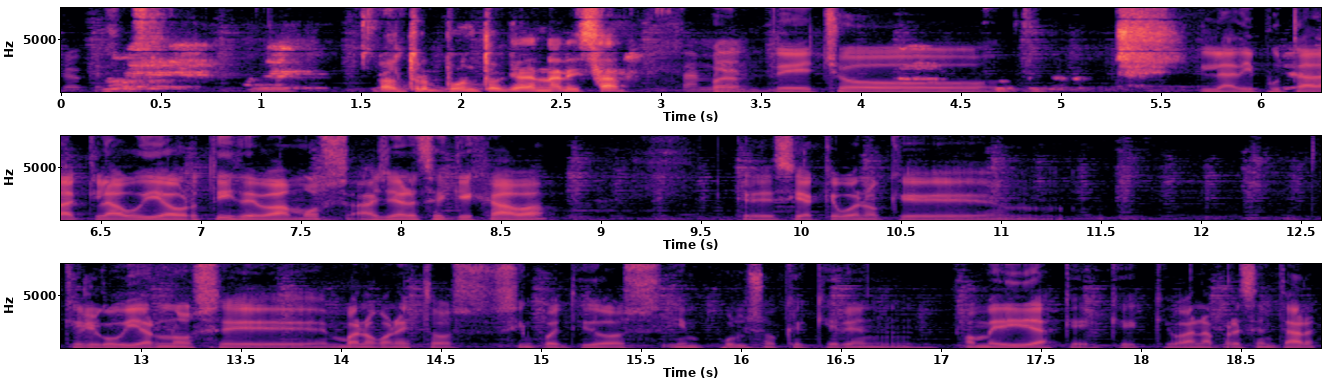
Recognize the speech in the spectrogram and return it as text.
Creo que sí. Otro punto que analizar. Bueno, de hecho, la diputada Claudia Ortiz de Vamos ayer se quejaba, que decía que bueno que, que el gobierno se, bueno, con estos 52 impulsos que quieren, o medidas que, que- que van a presentar,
